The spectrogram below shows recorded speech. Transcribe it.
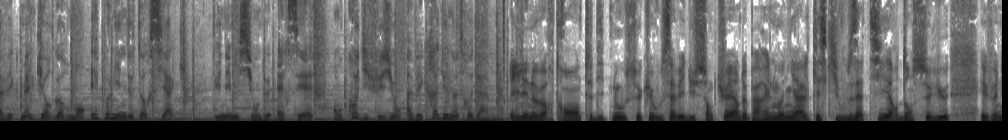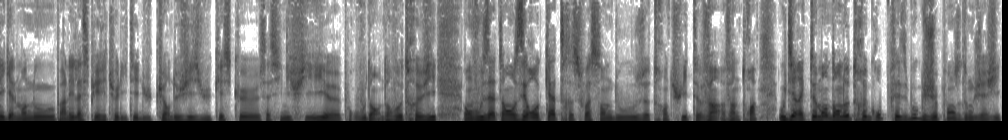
avec Melchior Gormand et Pauline de Torsiac une émission de RCF en codiffusion avec Radio Notre-Dame. Il est 9h30, dites-nous ce que vous savez du sanctuaire de Paray-le-Monial, qu'est-ce qui vous attire dans ce lieu? Et venez également nous parler de la spiritualité du cœur de Jésus, qu'est-ce que ça signifie euh, pour vous dans, votre vie? On vous attend au 04 72 38 20 23 ou directement dans notre groupe Facebook Je pense donc j'agis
